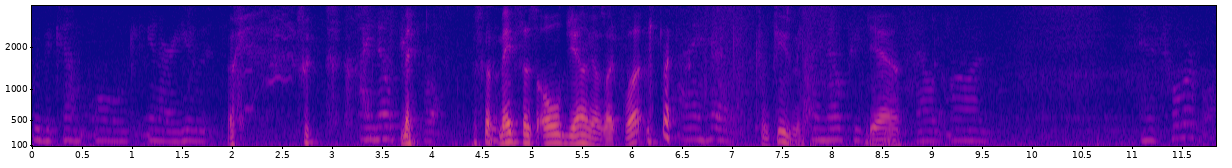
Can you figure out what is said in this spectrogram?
We become old in our youth. Okay. I know people, That's what makes us old young. I was like, what? I have, Confused me. I know people Yeah. held on. And it's horrible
